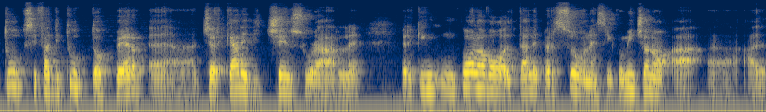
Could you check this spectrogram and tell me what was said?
tu- si fa di tutto per eh, cercare di censurarle, perché un po' alla volta le persone si cominciano a, a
